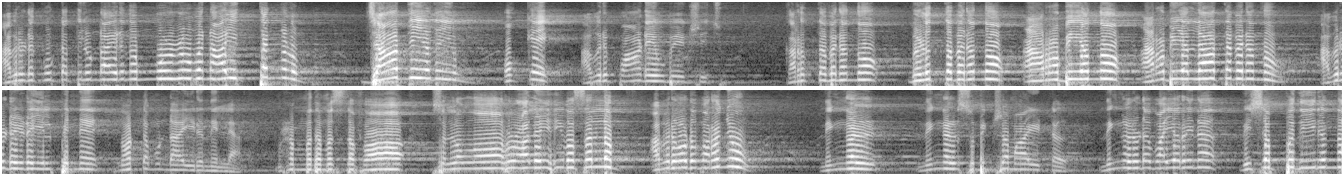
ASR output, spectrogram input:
അവരുടെ കൂട്ടത്തിലുണ്ടായിരുന്ന മുഴുവൻ ആയുത്തങ്ങളും ജാതീയതയും ഒക്കെ അവർ പാടെ ഉപേക്ഷിച്ചു. കറുത്തവനെന്നോ വെളുത്തവനെന്നോ അറബിയെന്നോ അറബിയല്ലാത്തവനെന്നോ അവരുടെ ഇടയിൽ പിന്നെ നോട്ടമുണ്ടായിരുന്നില്ല. മുഹമ്മദ് മുസ്തഫ സല്ലല്ലാഹു അലൈഹി വസല്ലം അവരോട് പറഞ്ഞു നിങ്ങൾ നിങ്ങൾ സുഭിക്ഷമായിട്ട് നിങ്ങളുടെ വയറിന് വിശപ്പ് തീരുന്ന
